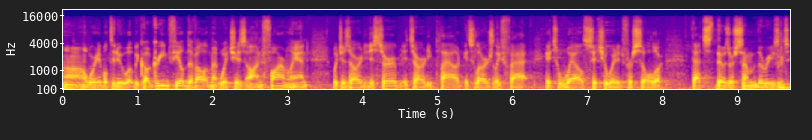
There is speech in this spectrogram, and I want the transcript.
uh, we're able to do what we call greenfield development, which is on farmland, which is already disturbed, it's already plowed, it's largely flat, it's well situated for solar. That's, those are some of the reasons.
